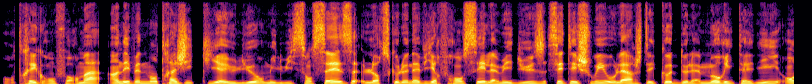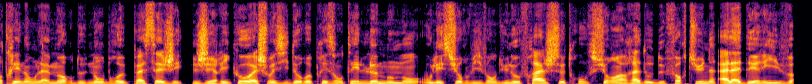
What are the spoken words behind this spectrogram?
en très grand format, un événement tragique qui a eu lieu en 1816 lorsque le navire français La Méduse s'est échoué au large des côtes de la Mauritanie, entraînant la mort de nombreux passagers. Géricault a choisi de représenter le moment où les survivants du naufrage se trouve sur un radeau de fortune à la dérive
